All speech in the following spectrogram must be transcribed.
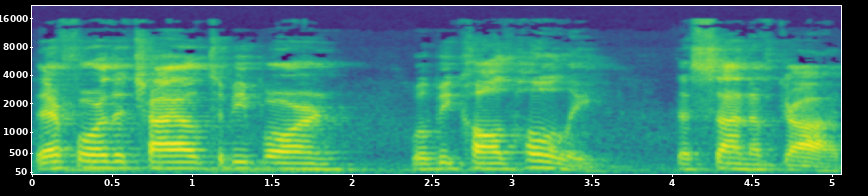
Therefore, the child to be born will be called Holy, the Son of God.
